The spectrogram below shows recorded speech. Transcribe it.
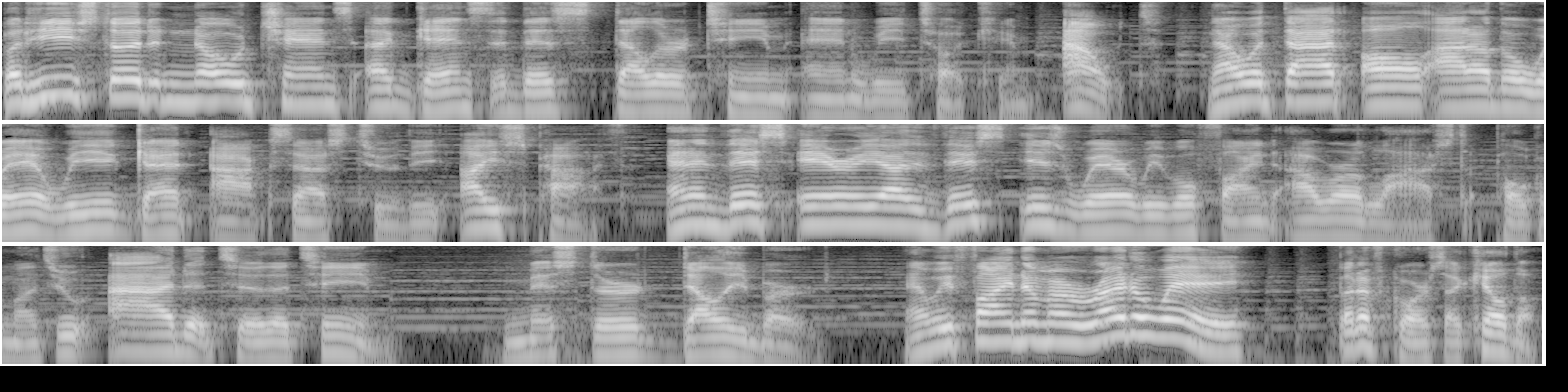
But he stood no chance against this stellar team and we took him out. Now with that all out of the way, we get access to the ice path. And in this area, this is where we will find our last Pokemon to add to the team. Mr. Delibird. And we find him right away, but of course I killed him.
